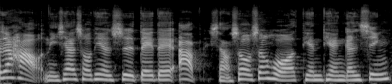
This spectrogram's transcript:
大家好，你现在收听的是 Day Day Up，享受生活，天天更新。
